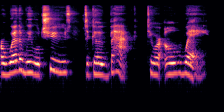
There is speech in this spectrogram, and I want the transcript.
or whether we will choose to go back to our own way,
